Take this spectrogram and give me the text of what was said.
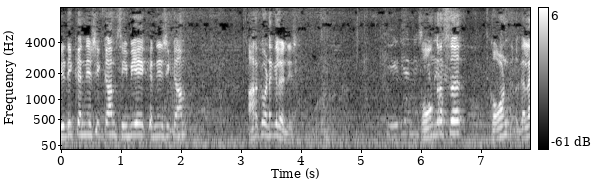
ഇ ഡിക്ക് അന്വേഷിക്കാം സി ബി ഐക്ക് അന്വേഷിക്കാം. ആർക്ക് വേണമെങ്കിലും അന്വേഷിക്കാം. കോൺഗ്രസ് കോൺ അല്ല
